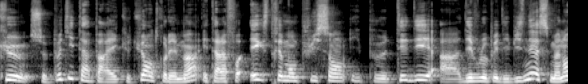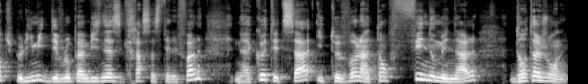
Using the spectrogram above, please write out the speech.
que ce petit appareil que tu as entre les mains est à la fois extrêmement puissant et peut t'aider à développer des business. Maintenant, tu peux limite développer un business grâce à ce téléphone, mais à côté de ça, il te vole un temps phénoménal dans ta journée.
